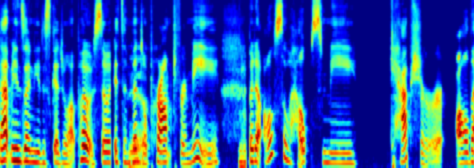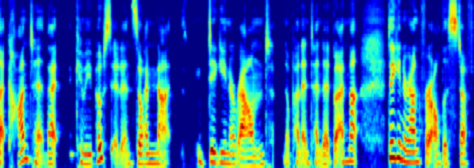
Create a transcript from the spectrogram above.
that means I need to schedule out posts." So it's a yeah. mental prompt for me, mm-hmm. but it also helps me capture all that content that can be posted. And so I'm not digging around, no pun intended, but I'm not digging around for all this stuff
